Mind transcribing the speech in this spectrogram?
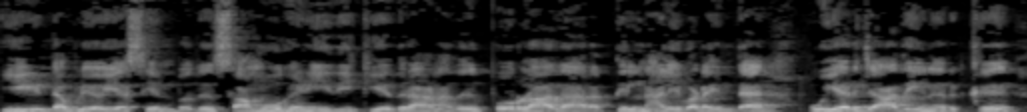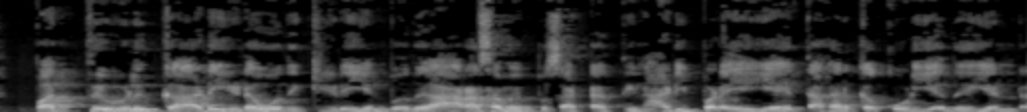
இடபிள்யூஎஸ் என்பது சமூக நீதிக்கு எதிரானது. பொருளாதாரத்தில் நலிவடைந்த உயர் ஜாதியினருக்கு பத்து விழுக்காடு இடஒதுக்கீடு என்பது அரசமைப்பு சட்டத்தின் அடிப்படையையே தகர்க்கக்கூடியது என்ற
